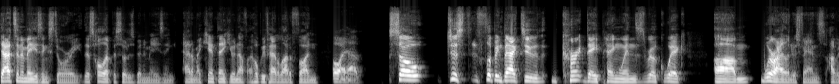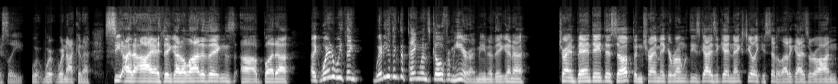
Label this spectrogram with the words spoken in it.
That's an amazing story. This whole episode has been amazing. Adam, I can't thank you enough. I hope you've had a lot of fun. oh, I have. So just flipping back to the current day Penguins real quick. Um, we're Islanders fans, obviously. We're, we're, we're not gonna see eye to eye, I think, on a lot of things. Uh, but uh, like, where do we think? Where do you think the Penguins go from here? I mean, are they gonna try and band aid this up and try and make a run with these guys again next year? Like you said, a lot of guys are on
